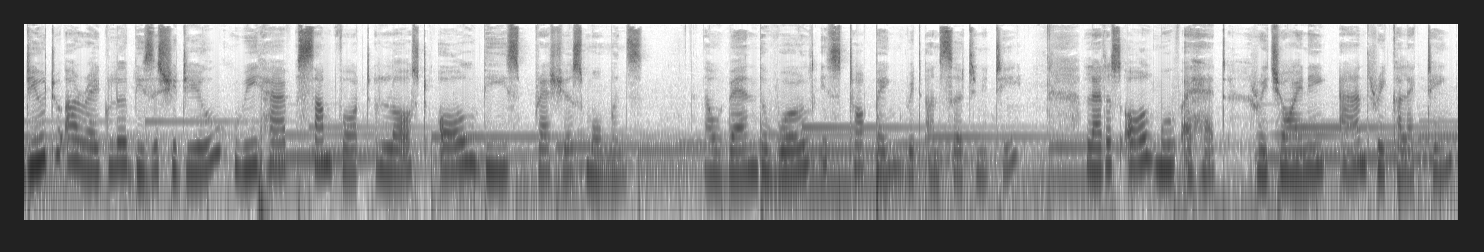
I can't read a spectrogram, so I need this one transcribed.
Due to our regular busy schedule, we have somewhat lost all these precious moments. Now, when the world is stopping with uncertainty, let us all move ahead, rejoining and recollecting,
